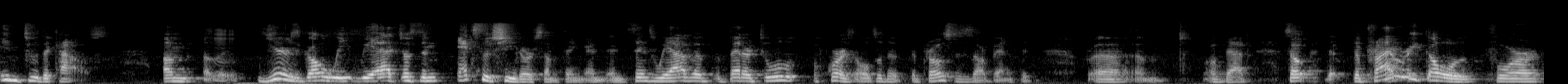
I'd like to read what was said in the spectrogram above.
into the chaos. Um, mm-hmm. Years ago, we, we had just an Excel sheet or something, and, and since we have a, better tool, of course, also the, the processes are benefit uh, um, of that. So the, the primary goal for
